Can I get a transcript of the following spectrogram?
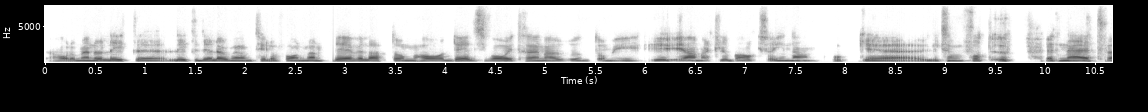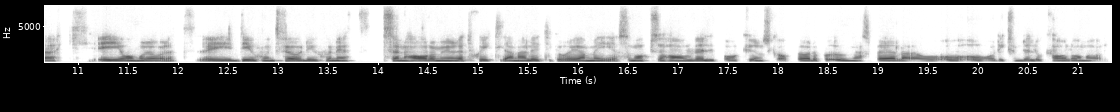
har dem ändå lite, lite dialog med dem till och från. Men det är väl att de har dels varit tränare runt om i, i, i andra klubbar också innan och eh, liksom fått upp ett nätverk i området i division 2 och division 1. Sen har de ju en rätt skicklig analytiker i Amir som också har en väldigt bra kunskap både på unga spelare och, och, och liksom det lokala området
